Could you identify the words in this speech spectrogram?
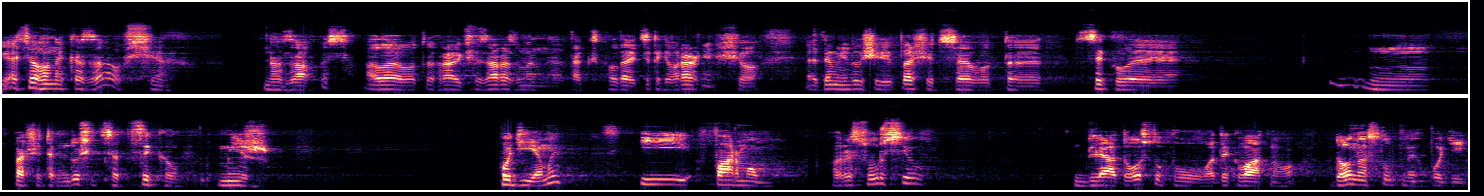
Я цього не казав ще на запис, але от граючи зараз, в мене так складається таке враження, що е, темні душі перші це от е, цикли. Перші темні душі це цикл між подіями і фармом ресурсів для доступу адекватного до наступних подій.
